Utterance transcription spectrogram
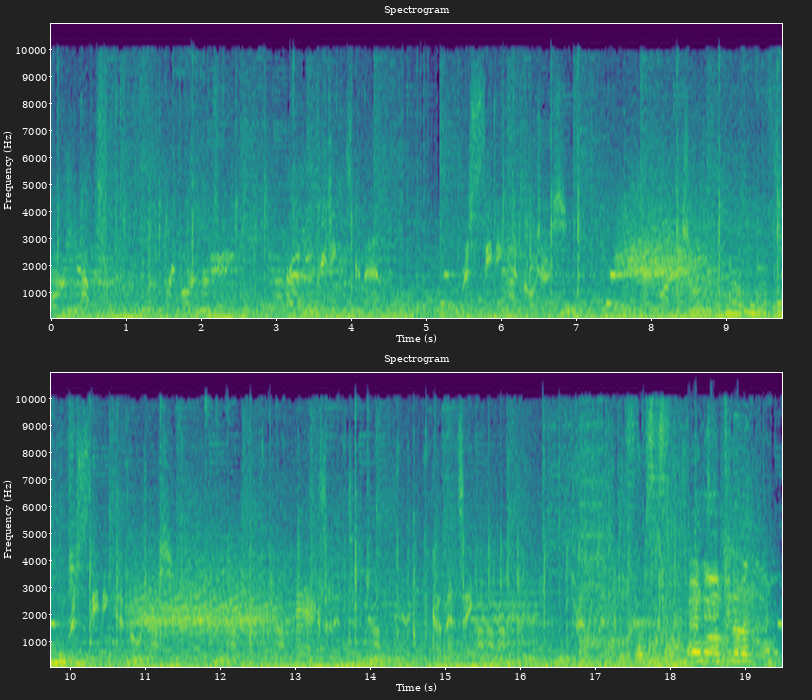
Orders, Captain. Report for duty. I read you. Greetings, Command. Receiving headquarters. Have you on visual? Not enough energy. Receiving headquarters. Excellent. Commencing. Transmit Your orders. forces are under 아이고 찌르는데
